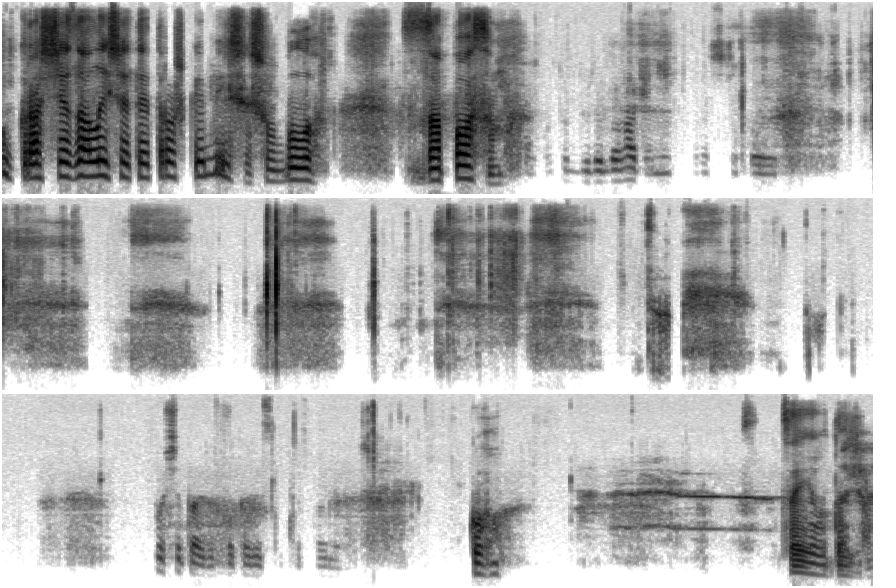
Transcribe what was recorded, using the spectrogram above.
Ну, краще залишити трошки більше, щоб було з запасом. Тут дуже багато, ми розчепили. Посчитай, скільки ставлю. Кого? Це я удаляю.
